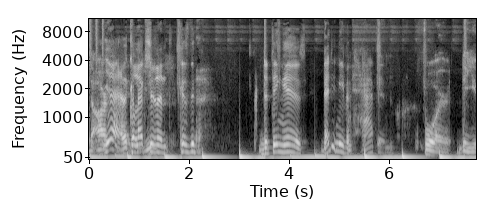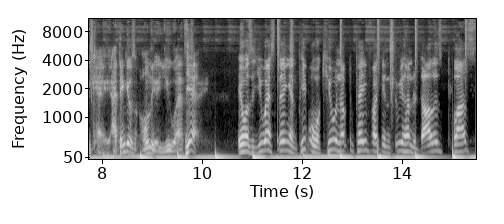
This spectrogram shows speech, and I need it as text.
the art, yeah, the collection and because the the thing is that didn't even happen for the UK. I think it was only a US. Yeah. thing. it was a U.S. thing, and people were queuing up to pay fucking three hundred dollars plus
